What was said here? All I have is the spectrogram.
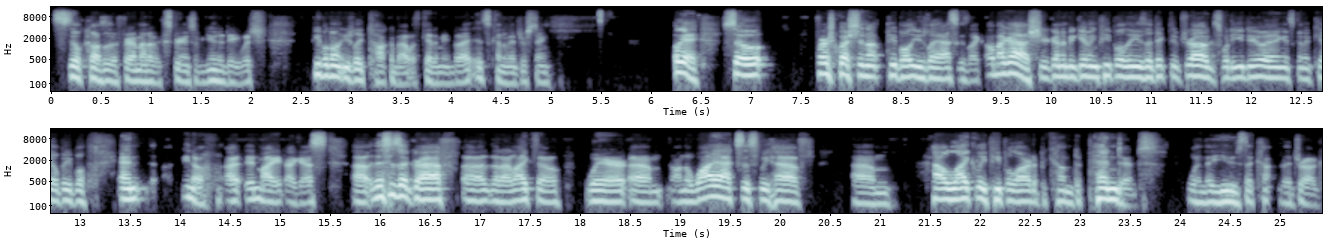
still causes a fair amount of experience of unity, which people don't usually talk about with ketamine, but it's kind of interesting. Okay, so first question people usually ask is like, oh my gosh, you're going to be giving people these addictive drugs. What are you doing? It's going to kill people. And you know, it might, I guess. Uh, this is a graph uh, that I like though, where um, on the y-axis we have um, how likely people are to become dependent when they use the, the drug.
